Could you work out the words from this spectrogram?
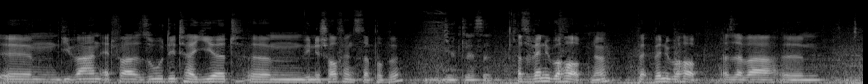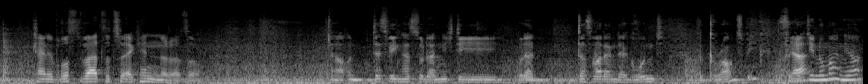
ähm, die waren etwa so detailliert ähm, wie eine Schaufensterpuppe. Ja, klasse. Also wenn überhaupt, ne? Wenn überhaupt. Also da war ähm, keine Brustwarze zu erkennen oder so. Ja, und deswegen hast du dann nicht die, oder das war dann der Grund Groundspeak? Für ja. die Nummern, ja?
